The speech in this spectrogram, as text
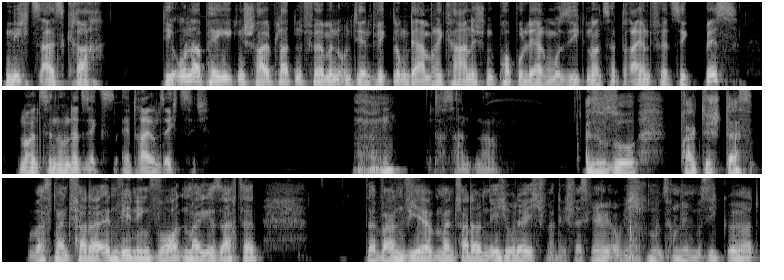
Nichts als Krach. Die unabhängigen Schallplattenfirmen und die Entwicklung der amerikanischen populären Musik 1943 bis 1963. Mhm. Interessant, ne? Also so praktisch das, was mein Vater in wenigen Worten mal gesagt hat. Da waren wir, mein Vater und ich, oder ich, warte, ich weiß gar nicht, ob ich, haben wir Musik gehört?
